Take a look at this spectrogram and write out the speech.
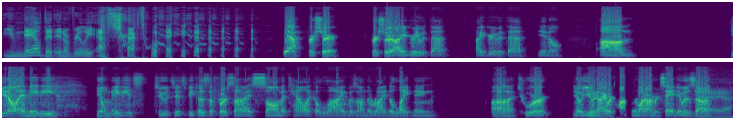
you nailed it in a really abstract way. Yeah, for sure. For sure. I agree with that. I agree with that, you know. Um you know, and maybe you know, maybe it's too it's, because the first time I saw Metallica live was on the Ride the Lightning uh tour. You know, you and I were talking about Armored Saint. It was uh yeah, yeah.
